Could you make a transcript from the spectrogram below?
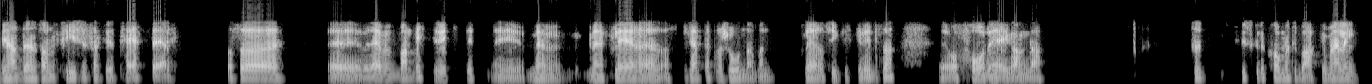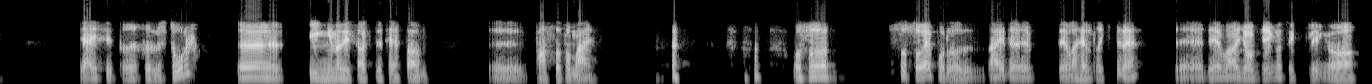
Vi hadde en sånn fysisk aktivitet-del. og så Eh, det er vanvittig viktig med, med flere, spesielt depresjoner, men flere psykiske lidelser, eh, å få det i gang. da. Så husker det kommer tilbakemelding. Jeg sitter i rullestol. Ingen av disse aktivitetene passer for meg. og så, så, så jeg på det, og nei, det, det var helt riktig, det. det. det. var jogging og sykling og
